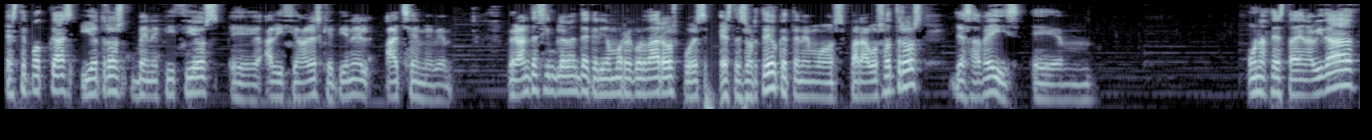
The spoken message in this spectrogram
este podcast y otros beneficios eh, adicionales que tiene el HMB. Pero antes simplemente queríamos recordaros pues este sorteo que tenemos para vosotros, ya sabéis, em, una cesta de Navidad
